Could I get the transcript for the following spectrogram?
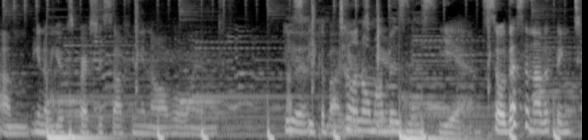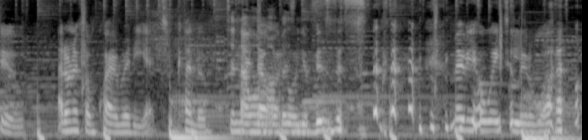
um, you know, you express yourself in your novel and uh, Yeah, speak about telling all my business. Yeah. So that's another thing too. I don't know if I'm quite ready yet to kind of To know find all out all your business. Maybe I'll wait a little while.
